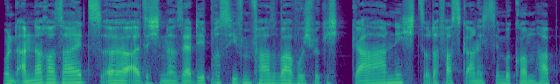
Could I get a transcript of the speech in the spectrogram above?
Und andererseits, äh, als ich in einer sehr depressiven Phase war, wo ich wirklich gar nichts oder fast gar nichts hinbekommen habe,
